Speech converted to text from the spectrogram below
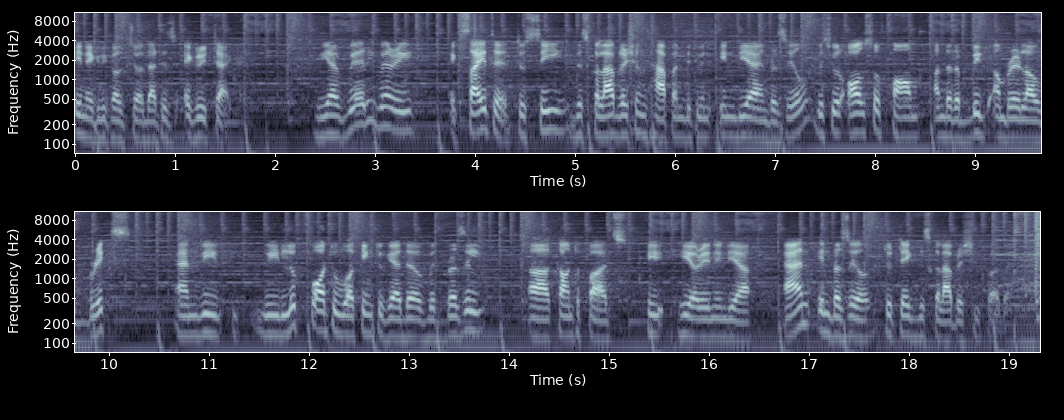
in agriculture, that is agri-tech. We are very, very excited to see these collaborations happen between India and Brazil, which will also form under a big umbrella of BRICS and we, we look forward to working together with Brazil uh, counterparts he, here in India and in Brazil to take this collaboration further.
